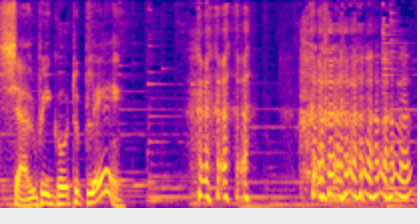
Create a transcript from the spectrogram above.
shall we go to play?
